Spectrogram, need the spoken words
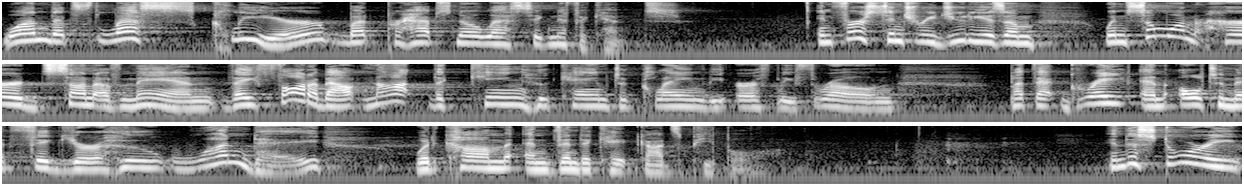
one that's less clear, but perhaps no less significant. In first century Judaism, when someone heard Son of Man, they thought about not the king who came to claim the earthly throne but that great and ultimate figure who one day would come and vindicate God's people. In this story,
